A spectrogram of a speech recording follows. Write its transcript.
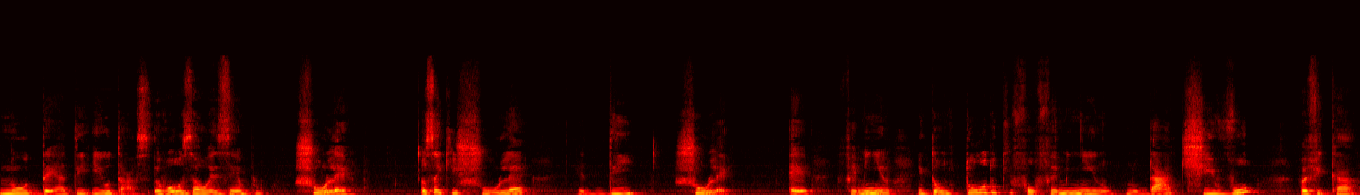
no die e o das. Eu vou usar o exemplo Schule. Eu sei que Schule é die Schule, é feminino. Então, tudo que for feminino no dativo vai ficar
